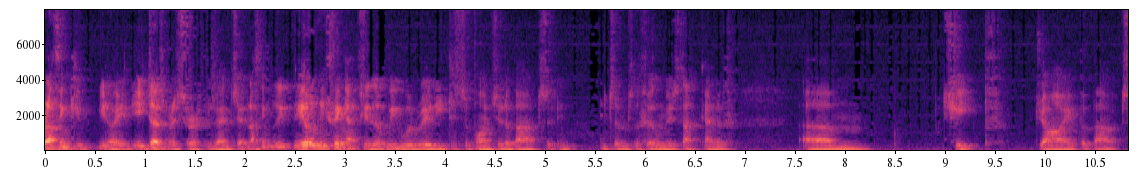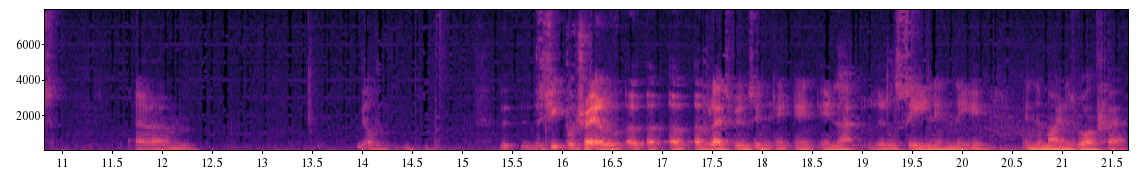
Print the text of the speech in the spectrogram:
but I think you know it, does manage to represent it, and I think the, the only thing actually that we were really disappointed about in, in terms of the film is that kind of um, cheap jibe about um, you know, the, the cheap portrayal of, of, of, of lesbians in, in, in that little scene in the in the miners' welfare.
